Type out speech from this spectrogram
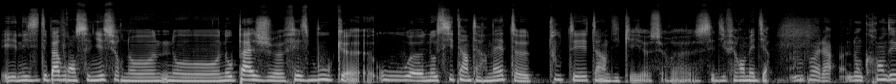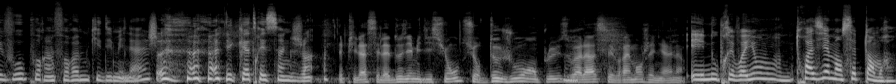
Et n'hésitez pas à vous renseigner sur nos, nos, pages Facebook euh, ou euh, nos sites internet. Euh, tout est indiqué sur ces différents médias. Voilà, donc rendez-vous pour un forum qui déménage les 4 et 5 juin. Et puis là, c'est la deuxième édition sur deux jours en plus. Voilà, c'est vraiment génial. Et nous prévoyons une troisième en septembre.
